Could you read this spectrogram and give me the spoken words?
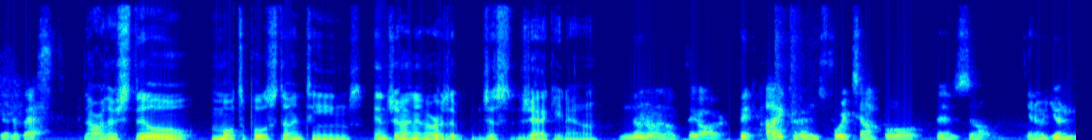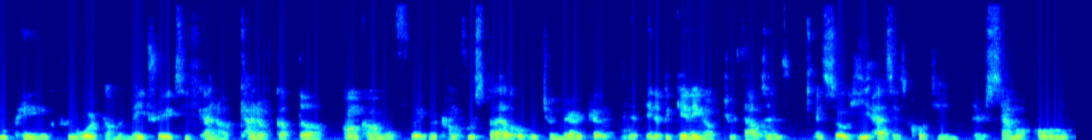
they're the best. Now, are there still multiple stunt teams in China, or is it just Jackie now? No, no, no. They are big icons. For example, is um, you know Yuen Woo-ping, who worked on The Matrix. He kind of kind of got the Hong Kong flavor kung fu style over to America in, in the beginning of 2000s, and so he has his core team. There's Sammo Hung,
